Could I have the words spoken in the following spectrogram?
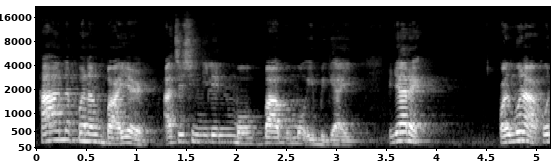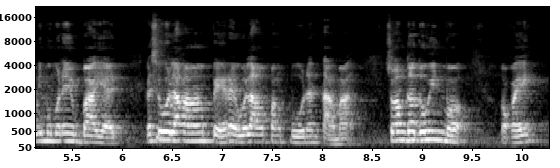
Hahanap ka ng buyer at sisingilin mo bago mo ibigay. Kunyari, kunin mo na, kunin mo muna yung bayad kasi wala kang pera, wala kang pangpunan, tama. So, ang gagawin mo, okay,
